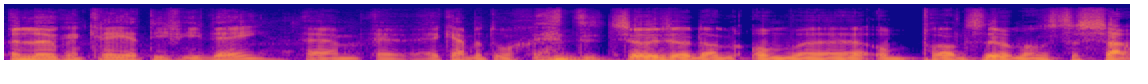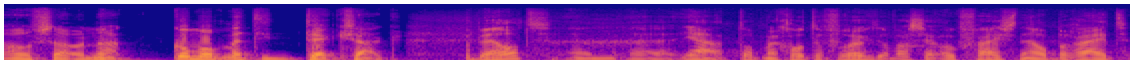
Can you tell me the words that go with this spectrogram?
een leuk en creatief idee. Ik heb het toen... Sowieso dan om, om Frans Timmermans te sarren of zo. Nou, kom op met die dekzak. Gebeld. En uh, ja, tot mijn grote vreugde was hij ook vrij snel bereid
